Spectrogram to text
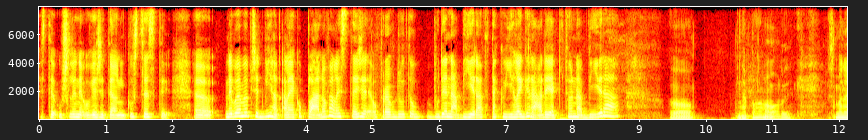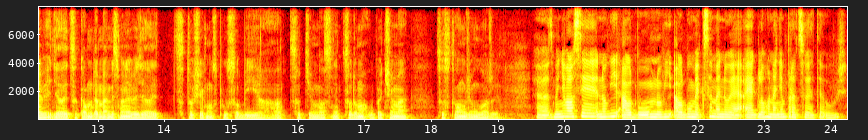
Vy jste ušli neuvěřitelný kus cesty. Eh, nebudeme předbíhat, ale jako plánovali jste, že opravdu to bude nabírat takovýhle grády, jaký to nabírá? Uh, neplánovali. My jsme nevěděli, co kam jdeme. My jsme nevěděli, co to všechno způsobí a, a co tím vlastně, co doma upečeme, co z toho můžeme uvařit. Eh, zmiňoval jsi nový album, nový album, jak se jmenuje a jak dlouho na něm pracujete už?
